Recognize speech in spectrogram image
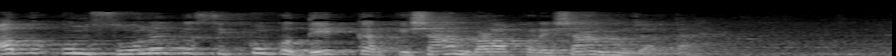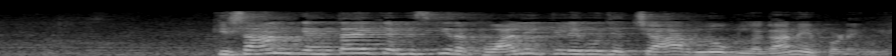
अब उन सोने के सिक्कों को देखकर किसान बड़ा परेशान हो जाता है। किसान कहता है कि अब इसकी रखवाली के लिए मुझे चार लोग लगाने पड़ेंगे।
